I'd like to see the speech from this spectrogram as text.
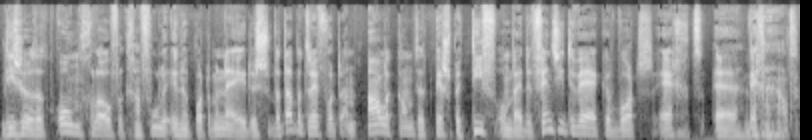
die zullen dat ongelooflijk gaan voelen in hun portemonnee. Dus wat dat betreft wordt aan alle kanten het perspectief... om bij Defensie te werken wordt echt uh, weggehaald.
